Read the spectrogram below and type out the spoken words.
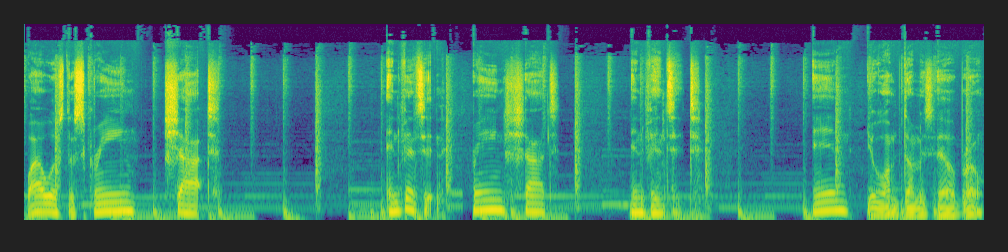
why was the screenshot invented? Screenshot invented. And yo, I'm dumb as hell, bro.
